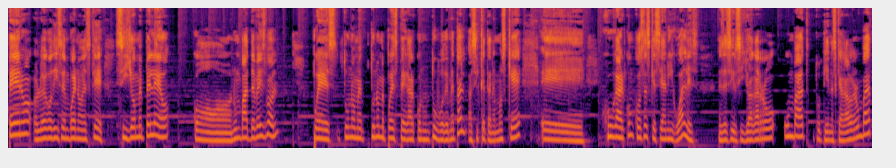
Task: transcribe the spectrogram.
pero luego dicen, bueno, es que si yo me peleo con un bat de béisbol, pues tú no me, tú no me puedes pegar con un tubo de metal, así que tenemos que eh, jugar con cosas que sean iguales. Es decir, si yo agarro un bat, tú tienes que agarrar un bat.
